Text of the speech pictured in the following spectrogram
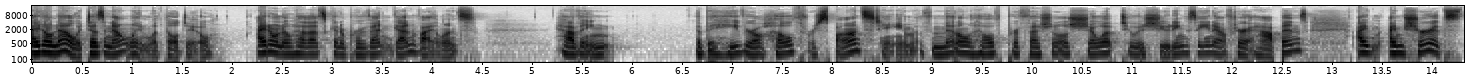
I don't know. It doesn't outline what they'll do. I don't know how that's going to prevent gun violence. Having a behavioral health response team of mental health professionals show up to a shooting scene after it happens. I, I'm sure it's,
